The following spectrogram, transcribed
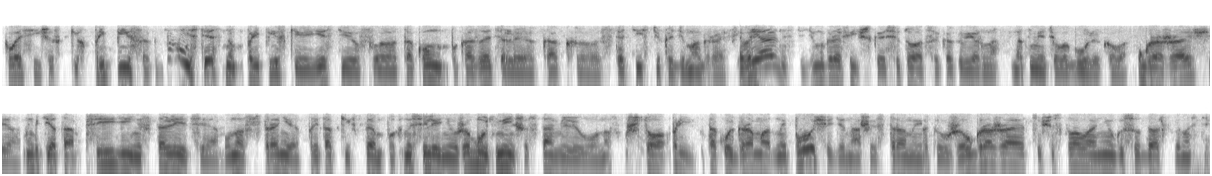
классических приписок, ну, естественно, приписки есть и в э, таком показателе, как э, статистика демографии. В реальности демографическая ситуация, как верно отметила Голикова, угрожающая. Где-то в середине столетия у нас в стране при таких темпах население уже будет меньше 100 миллионов, что при такой громадной площади нашей страны страны. Это уже угрожает существованию государственности.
